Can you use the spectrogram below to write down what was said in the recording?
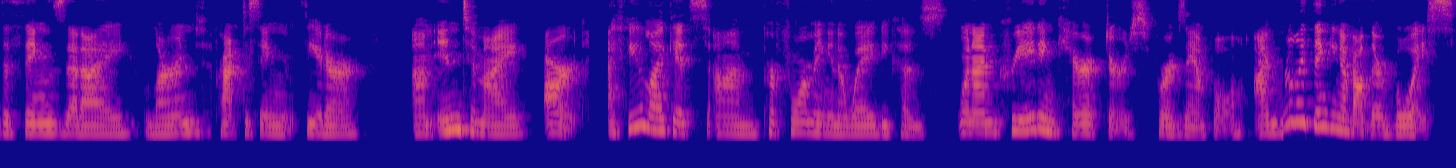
the things that I learned practicing theater um, into my art. I feel like it's um, performing in a way because when I'm creating characters, for example, I'm really thinking about their voice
